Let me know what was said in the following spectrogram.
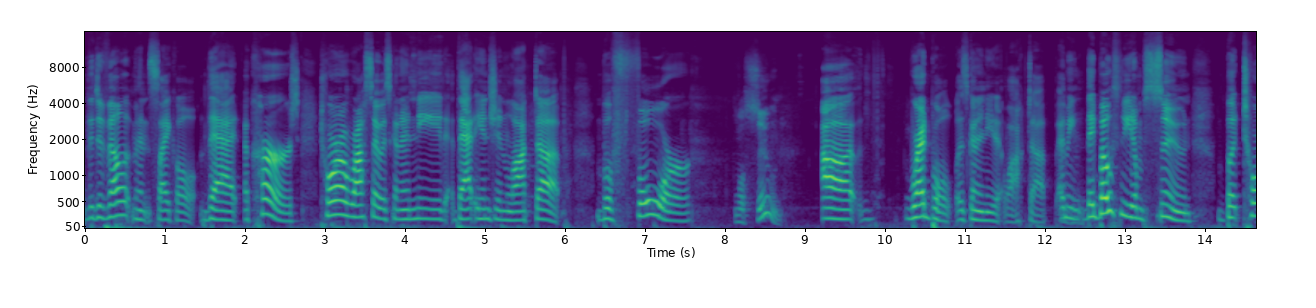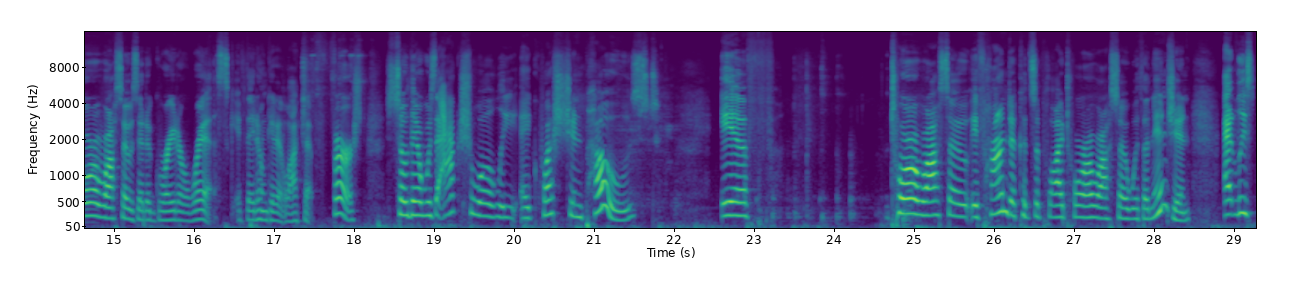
the development cycle that occurs, Toro Rosso is going to need that engine locked up before Well, soon. uh Red Bull is going to need it locked up. I mean, they both need them soon, but Toro Rosso is at a greater risk if they don't get it locked up first. So there was actually a question posed if Toro Rosso, if Honda could supply Toro Rosso with an engine, at least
